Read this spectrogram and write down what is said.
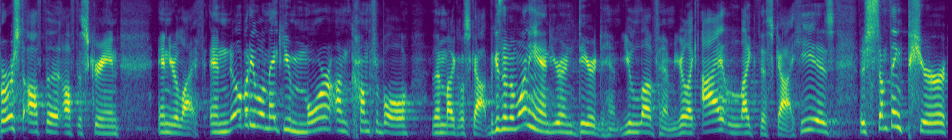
burst off the, off the screen in your life. And nobody will make you more uncomfortable than Michael Scott. Because on the one hand, you're endeared to him. You love him. You're like, I like this guy. He is, there's something pure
